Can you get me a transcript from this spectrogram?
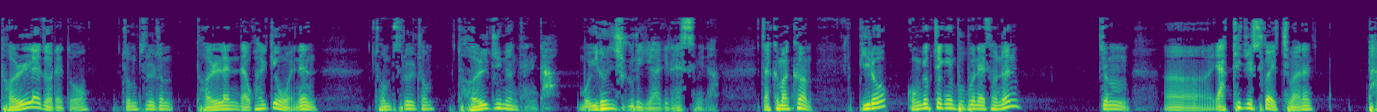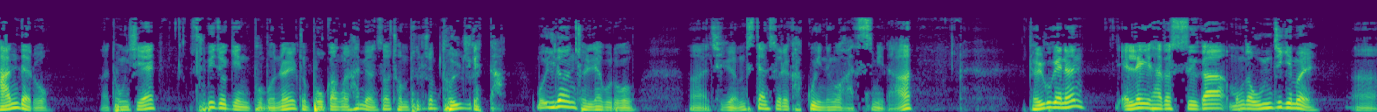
덜 내더라도 점수를 좀 덜 낸다고 할 경우에는 점수를 좀 덜 주면 된다. 뭐 이런 식으로 이야기를 했습니다. 자 그만큼 비록 공격적인 부분에서는 좀 어, 약해질 수가 있지만은 반대로 어, 동시에 수비적인 부분을 좀 보강을 하면서 점수를 좀 덜 주겠다. 뭐 이런 전략으로 어, 지금 스탠스를 갖고 있는 것 같습니다. 결국에는 LA 다저스가 뭔가 움직임을 어,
